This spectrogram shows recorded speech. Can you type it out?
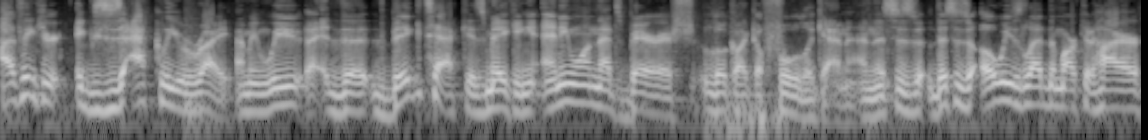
I think you're exactly right. I mean, we the, the, big tech is making anyone that's bearish look like a fool again, and this is this has always led the market higher.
